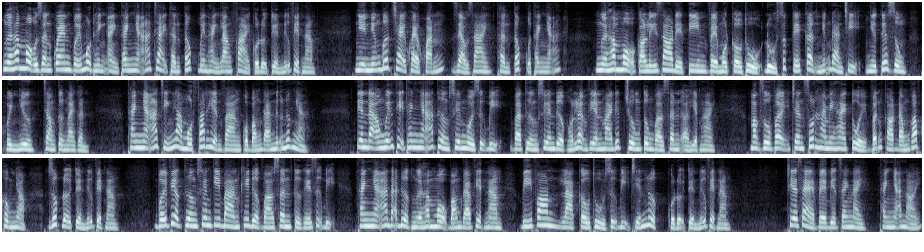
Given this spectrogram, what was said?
Người hâm mộ dần quen với một hình ảnh Thanh Nhã chạy thần tốc bên hành lang phải của đội tuyển nữ Việt Nam – Nhìn những bước chạy khỏe khoắn, dẻo dai, thần tốc của Thanh Nhã, người hâm mộ có lý do để tin về một cầu thủ đủ sức kế cận những đàn chị như Tuyết Dung, Huỳnh Như trong tương lai gần. Thanh Nhã chính là một phát hiện vàng của bóng đá nữ nước nhà. Tiền đạo Nguyễn Thị Thanh Nhã thường xuyên ngồi dự bị và thường xuyên được huấn luyện viên Mai Đức Trung tung vào sân ở hiệp 2. Mặc dù vậy, chân sút 22 tuổi vẫn có đóng góp không nhỏ giúp đội tuyển nữ Việt Nam. Với việc thường xuyên ghi bàn khi được vào sân từ ghế dự bị, Thanh Nhã đã được người hâm mộ bóng đá Việt Nam ví von là cầu thủ dự bị chiến lược của đội tuyển nữ Việt Nam. Chia sẻ về biệt danh này, Thanh Nhã nói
